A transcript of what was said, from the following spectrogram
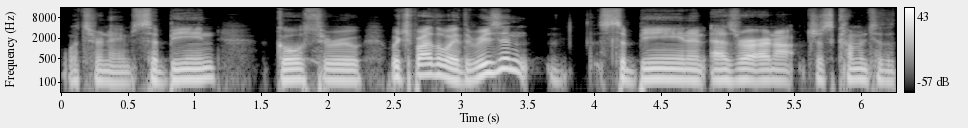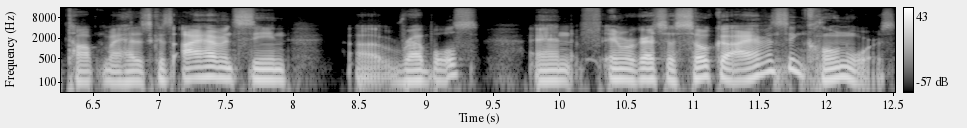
what's her name? Sabine go through, which by the way, the reason Sabine and Ezra are not just coming to the top of my head is because I haven't seen uh, Rebels. And in regards to Ahsoka, I haven't seen Clone Wars.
